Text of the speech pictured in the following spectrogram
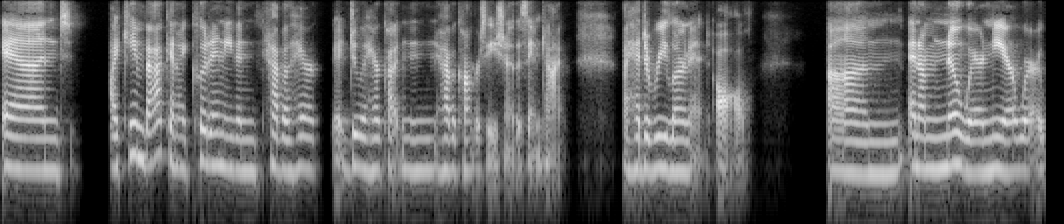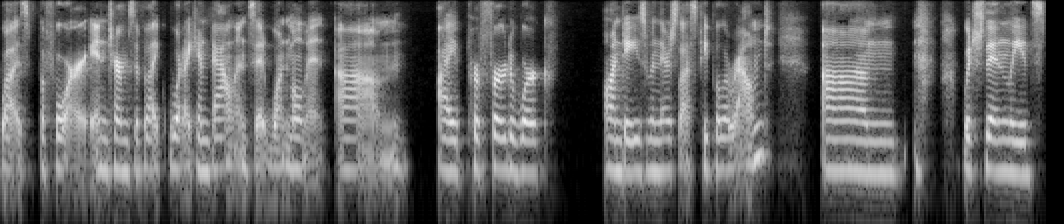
And i came back and i couldn't even have a hair do a haircut and have a conversation at the same time. I had to relearn it all. Um and i'm nowhere near where i was before in terms of like what i can balance at one moment. Um i prefer to work on days when there's less people around um, which then leads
